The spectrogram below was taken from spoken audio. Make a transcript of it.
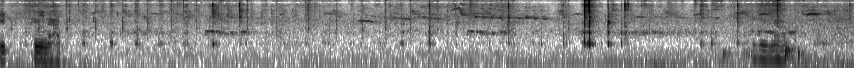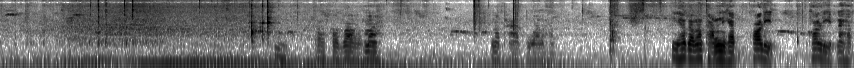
ติดนี่นะครับนี่นะครับอืมแล้วขอดว่าออกมามาถาตัวนะครับ นี่เขากับมาขันนี่ครับข้อหลีด ข้อหลีดนะครับ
